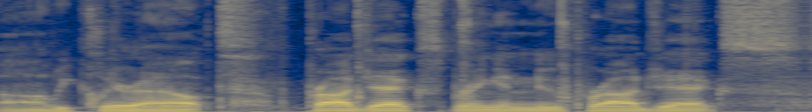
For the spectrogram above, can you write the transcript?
Uh, we clear out projects, bring in new projects.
